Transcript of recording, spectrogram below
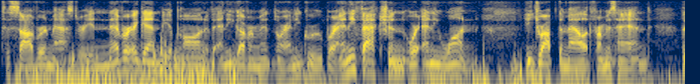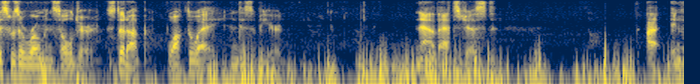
to sovereign mastery and never again be a pawn of any government or any group or any faction or any one. He dropped the mallet from his hand. This was a Roman soldier, stood up, walked away, and disappeared. Now, that's just. I, in,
